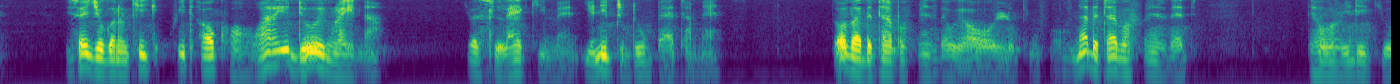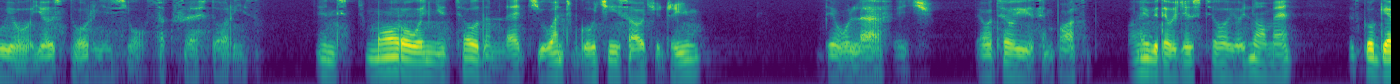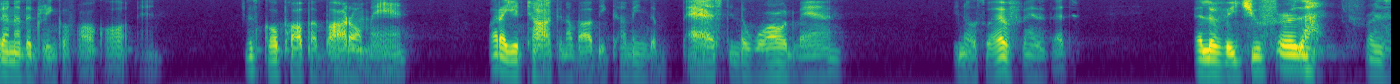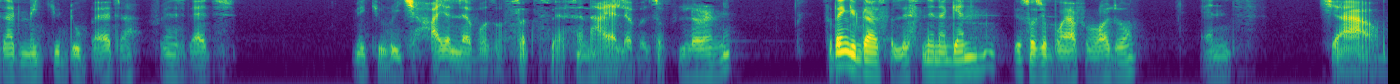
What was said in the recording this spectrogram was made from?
You said you're gonna kick, quit alcohol. What are you doing right now? You're slacking, man. You need to do better, man. Those are the type of friends that we are all looking for. Not the type of friends that they will ridicule your, your stories, your success stories. And tomorrow, when you tell them that you want to go chase out your dream, they will laugh at you. They will tell you it's impossible. Or maybe they will just tell you, you know, man, let's go get another drink of alcohol, man. Let's go pop a bottle, man. What are you talking about becoming the best in the world, man? You know, so have friends that elevate you further, friends that make you do better, friends that make you reach higher levels of success and higher levels of learning. So thank you guys for listening again. This was your boy Afro and ciao.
